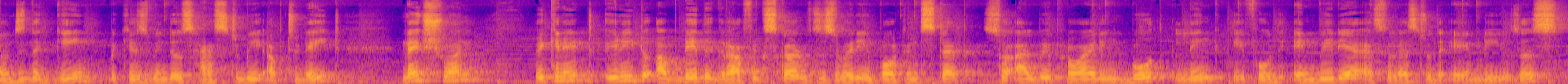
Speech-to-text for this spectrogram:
launching the game because windows has to be up to date next one we can need, you need to update the graphics card which is a very important step so i'll be providing both link for the nvidia as well as to the amd users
